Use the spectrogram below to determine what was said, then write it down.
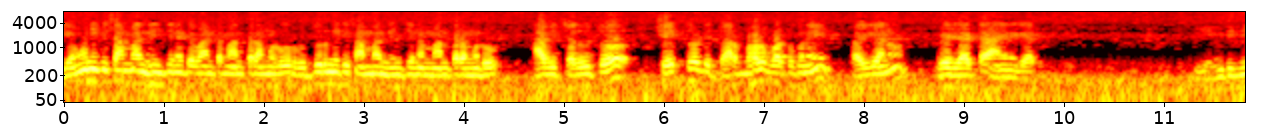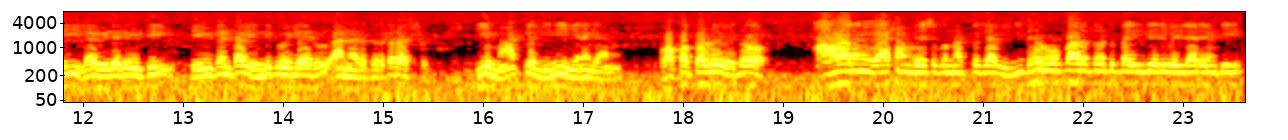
యమునికి సంబంధించినటువంటి మంత్రములు రుద్రునికి సంబంధించిన మంత్రములు అవి చదువుతూ చేతితోటి దర్భలు పట్టుకుని పైగాను వెళ్ళాట ఆయన గారు. ఏమిటిది? ఇలా వెళ్ళారు ఏమిటి? ఏమిటంటావు? ఎందుకు వెళ్ళారు? అన్నాడు ధృతరాష్ట్రుడు. ఈ మాటలు విని వినగాను ఒక్కొక్కళ్ళు ఏదో కావాలని వేషం వేసుకున్నట్లుగా వివిధ రూపాలతోటి బయలుదేరి వెళ్ళారేమిటి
